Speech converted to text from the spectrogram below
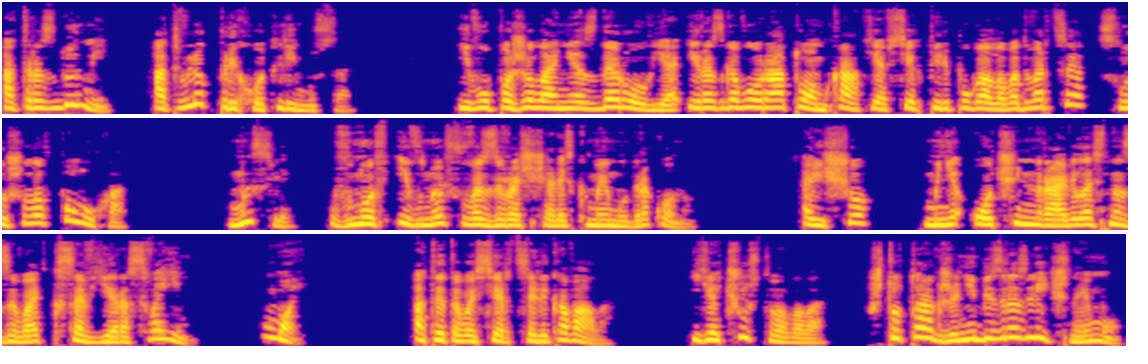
От раздумий отвлек приход Лимуса. Его пожелания здоровья и разговоры о том, как я всех перепугала во дворце, слушала в полухо. Мысли вновь и вновь возвращались к моему дракону. А еще мне очень нравилось называть Ксавьера своим, мой. От этого сердце ликовало. Я чувствовала, что также не безразлично ему.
